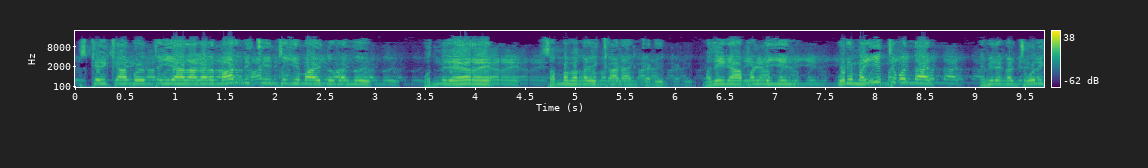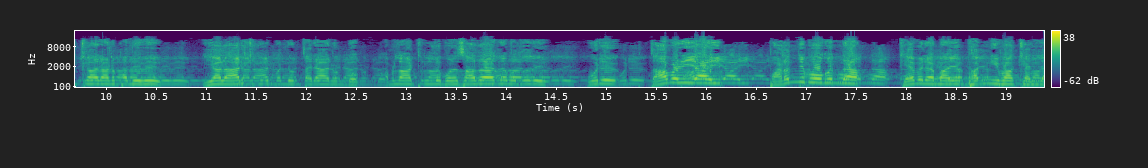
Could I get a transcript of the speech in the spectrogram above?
നിസ്കരിക്കാൻ പോലും തയ്യാറാകാതെ മാറി നിൽക്കുകയും ചെയ്യുമായിരുന്നു എന്ന് ഒന്നിലേറെ സംഭവങ്ങളിൽ കാണാൻ കഴിയും. മദീന പള്ളിയിൽ ഒരു മയ്യത്ത് വന്നാൽ നബിതങ്ങൾ ചോദിക്കാനാണ് പതിവ്. ഇയാൾ ആർക്കെങ്കിലും വല്ലതും തരാനുണ്ടോ? നമ്മുടെ നാട്ടിലുള്ളതുപോലെ സാധാരണ ഒരു ഒരു താവഴിയായി പടഞ്ഞു പോകുന്ന കേവലമായ ഭംഗി വാക്കല്ല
